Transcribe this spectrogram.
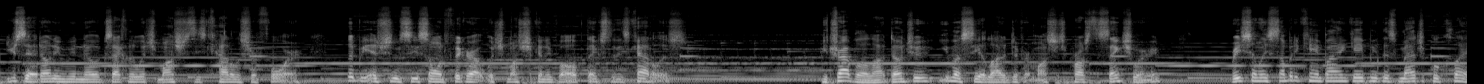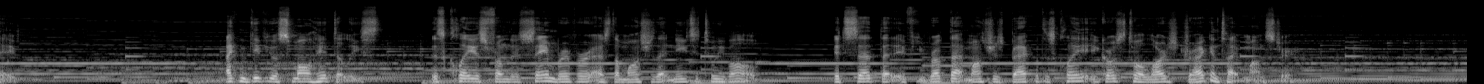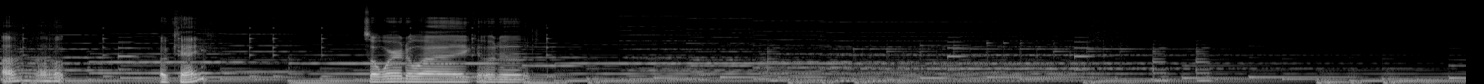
Usually I don't even know exactly which monsters these catalysts are for. It'd be interesting to see someone figure out which monster can evolve thanks to these catalysts. You travel a lot, don't you? You must see a lot of different monsters across the sanctuary. Recently, somebody came by and gave me this magical clay. I can give you a small hint at least. This clay is from the same river as the monster that needs it to evolve. It's said that if you rub that monster's back with this clay, it grows into a large dragon-type monster. Uh, okay. So where do I go to...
